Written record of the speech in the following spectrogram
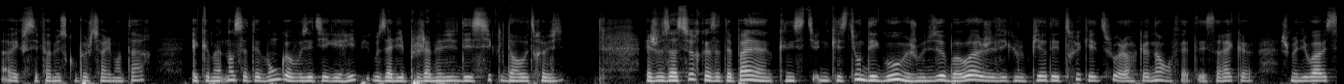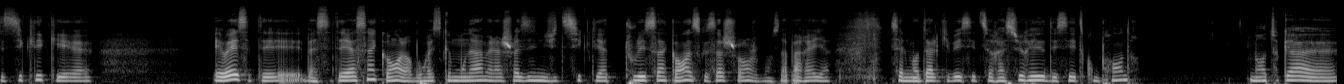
avec ces fameuses compulsions alimentaires, et que maintenant c'était bon, que vous étiez guéri, puis que vous alliez plus jamais vivre des cycles dans votre vie? Et je vous assure que c'était pas une question d'ego, mais je me disais, bah ouais, j'ai vécu le pire des trucs et tout, alors que non, en fait. Et c'est vrai que je me dis, ouais, c'est cyclique et, euh, Et ouais, c'était bah, c'était il y a 5 ans. Alors bon, est-ce que mon âme, elle a choisi une vie de cycle il y a tous les 5 ans? Est-ce que ça change? Bon, ça pareil. C'est le mental qui veut essayer de se rassurer, d'essayer de comprendre. Mais en tout cas, euh,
